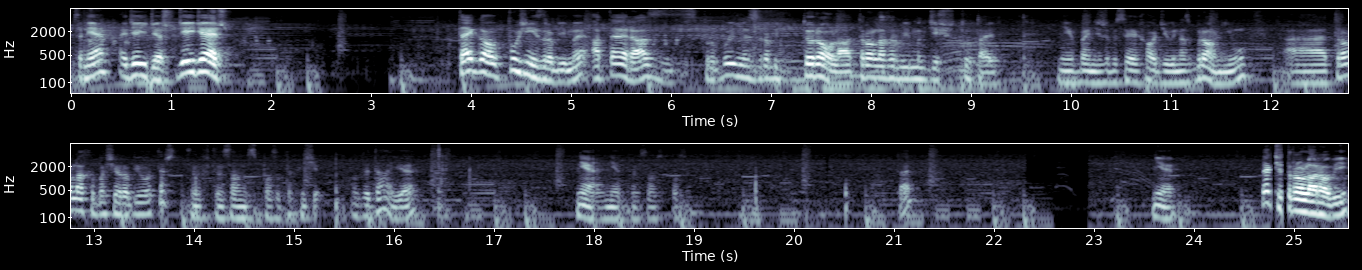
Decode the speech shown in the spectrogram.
Co nie? Ej, Gdzie idziesz? Gdzie idziesz? Tego później zrobimy, a teraz spróbujmy zrobić trolla. Trolla zrobimy gdzieś tutaj. Niech będzie, żeby sobie chodził i nas bronił. E, trolla chyba się robiło też w ten, sam sposób, tak mi się wydaje. Nie, nie w ten sam sposób. Tak? Nie. Jak się trolla robi?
